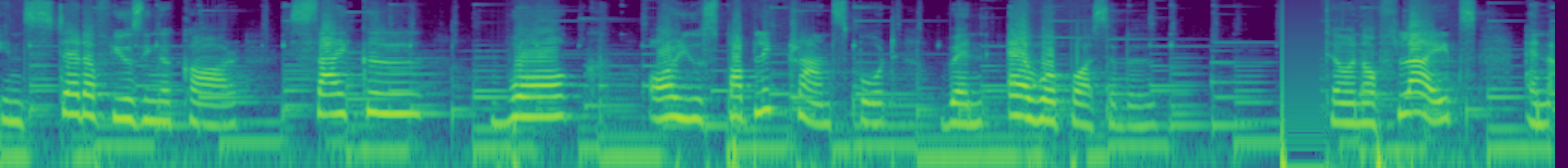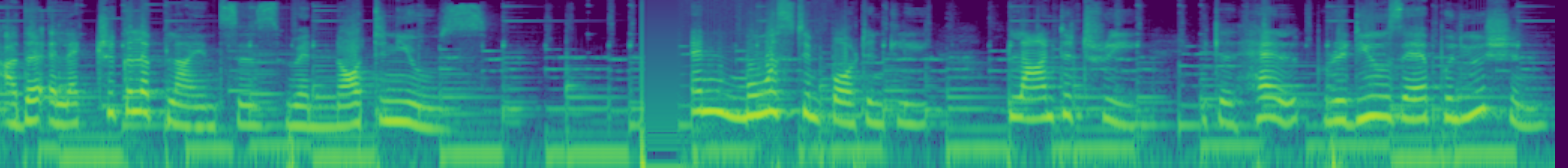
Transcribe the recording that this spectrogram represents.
Instead of using a car, cycle, walk, or use public transport whenever possible. Turn off lights and other electrical appliances when not in use. And most importantly, plant a tree It'll help reduce air pollution.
